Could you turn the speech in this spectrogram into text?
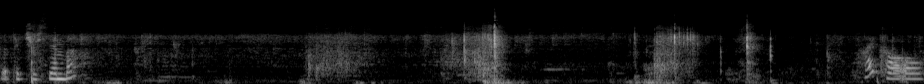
The picture Simba. Hi, Cole.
